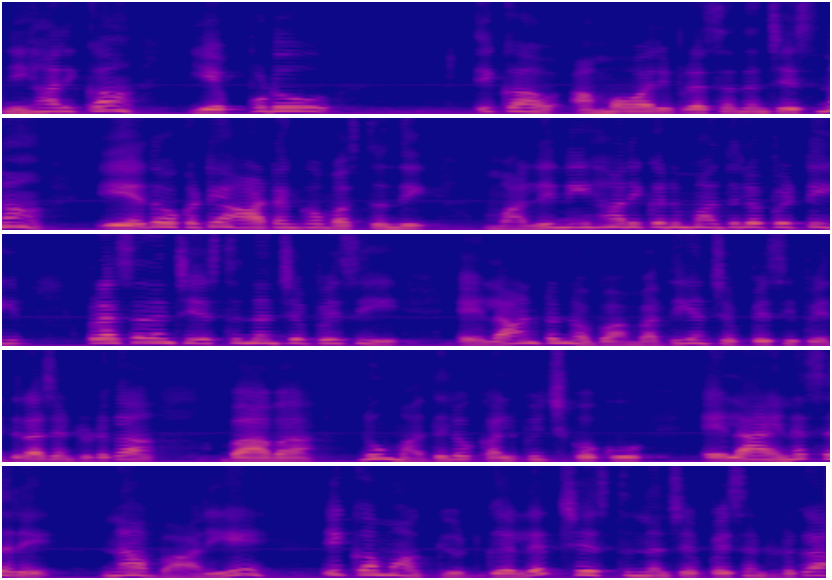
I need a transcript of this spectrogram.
నిహారిక ఎప్పుడు ఇక అమ్మవారి ప్రసాదం చేసినా ఏదో ఒకటి ఆటంకం వస్తుంది. మళ్ళీ నీహారికను మధ్యలో పెట్టి ప్రసాదం చేస్తుందని చెప్పేసి ఎలా అంటున్నావు బామర్ది అని చెప్పేసి పెద్దరాజు అంటుండగా బావా నువ్వు మధ్యలో కల్పించుకోకు. ఎలా అయినా సరే నా భార్యే ఇక మా క్యూట్ గర్లే చేస్తుందని చెప్పేసి అంటుడుగా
